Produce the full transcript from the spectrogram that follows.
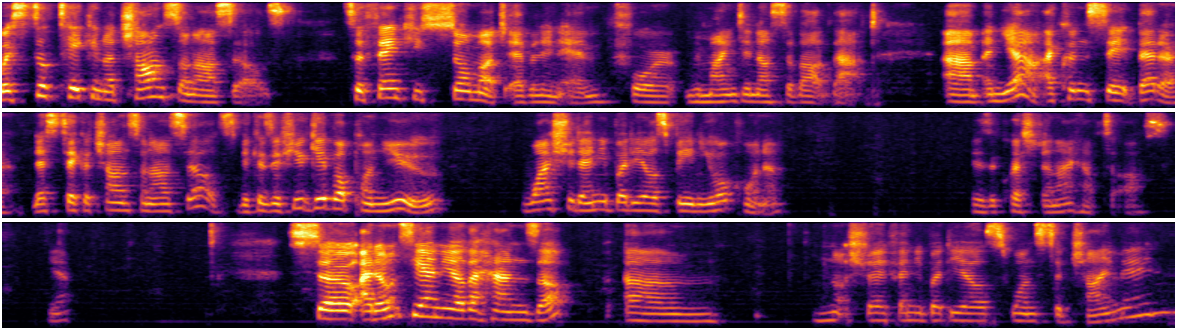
We're still taking a chance on ourselves. So thank you so much, Evelyn M, for reminding us about that. Um, and yeah, I couldn't say it better. Let's take a chance on ourselves because if you give up on you, why should anybody else be in your corner? Is a question I have to ask. Yeah. So I don't see any other hands up. Um, I'm not sure if anybody else wants to chime in.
